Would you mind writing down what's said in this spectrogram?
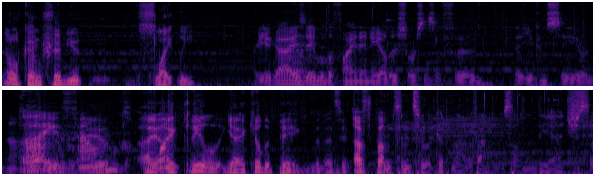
It'll contribute slightly. Are you guys able to find any other sources of food that you can see or not? Uh, I found I, I one- killed, yeah, I killed a pig, but that's it. I've bumped into a good amount of animals on the edge, so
